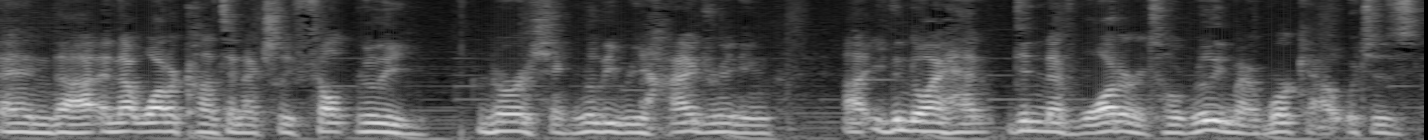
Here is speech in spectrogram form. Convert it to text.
and, uh, and that water content actually felt really nourishing, really rehydrating, uh, even though I had, didn't have water until really my workout, which is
